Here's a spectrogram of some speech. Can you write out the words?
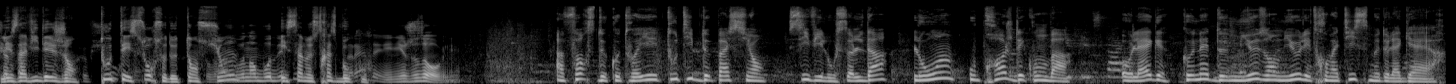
les avis des gens, tout est source de tensions et ça me stresse beaucoup. À force de côtoyer tout type de patients, civils ou soldats, loin ou proches des combats, Oleg connaît de mieux en mieux les traumatismes de la guerre.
